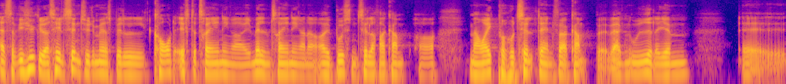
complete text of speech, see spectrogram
Altså, vi hyggede os helt sindssygt med at spille kort efter træning og imellem træningerne og i bussen til og fra kamp. Og man var ikke på hotel dagen før kamp, øh, hverken ude eller hjemme. øh,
